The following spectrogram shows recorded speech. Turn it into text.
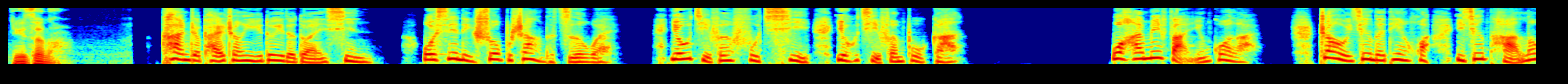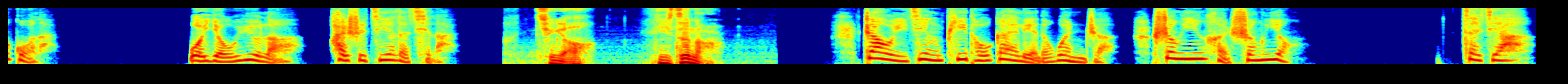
你在哪儿？看着排成一队的短信，我心里说不上的滋味，有几分负气，有几分不甘。我还没反应过来，赵雨静的电话已经弹了过来，我犹豫了，还是接了起来。青瑶，你在哪儿？赵雨静劈头盖脸的问着，声音很生硬。在家，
